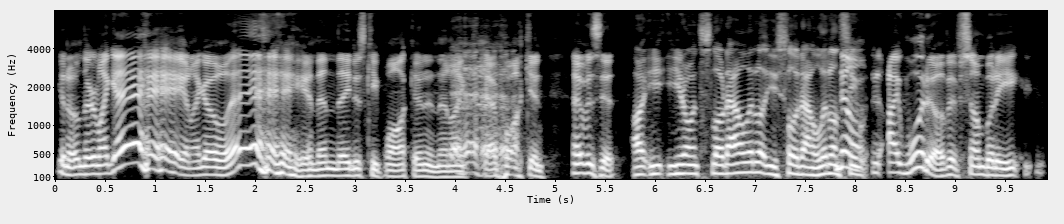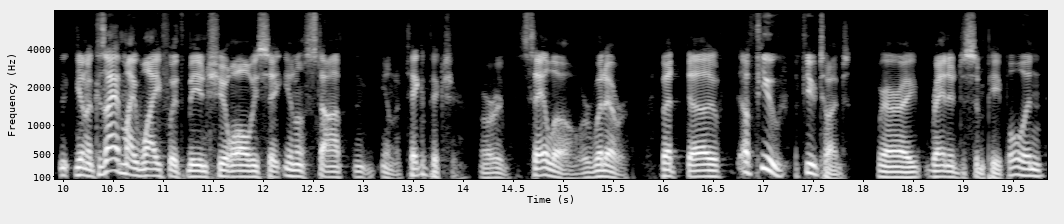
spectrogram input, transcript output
You know, they're like, hey, and I go, hey, and then they just keep walking, and then I kept walking. That was it. Oh, you, you don't slow down a little? You slow down a little and No, see I would have if somebody, you know, because I have my wife with me, and she'll always say, you know, stop, and, you know, take a picture or say hello or whatever. But uh, a few, a few times where I ran into some people, and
